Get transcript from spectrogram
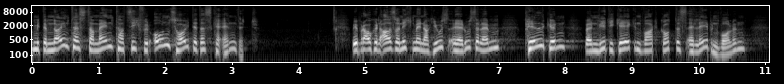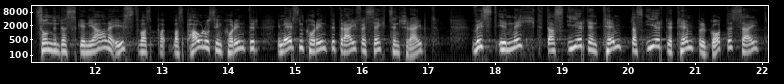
mit dem Neuen Testament hat sich für uns heute das geändert. Wir brauchen also nicht mehr nach Jerusalem pilgern, wenn wir die Gegenwart Gottes erleben wollen, sondern das Geniale ist, was, was Paulus im Korinther, im 1. Korinther 3, Vers 16 schreibt. Wisst ihr nicht, dass ihr, den Temp dass ihr der Tempel Gottes seid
